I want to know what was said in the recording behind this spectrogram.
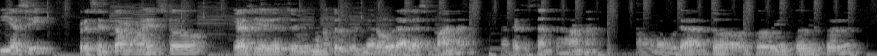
y así presentamos eso, gracias a Dios tuvimos nuestra primera obra de la semana, en la Casa Santa Ana, estamos inaugurando, todo, todo bien, todo bien, todo bien.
